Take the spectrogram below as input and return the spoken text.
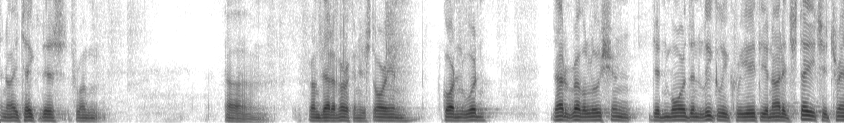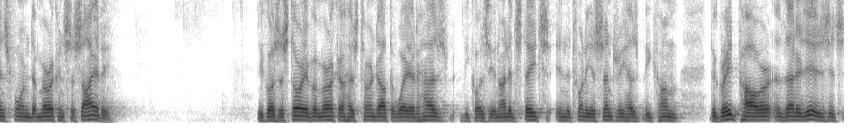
and I take this from, uh, from that American historian, Gordon Wood. That revolution did more than legally create the United States, it transformed American society. Because the story of America has turned out the way it has, because the United States in the 20th century has become the great power that it is, it's,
